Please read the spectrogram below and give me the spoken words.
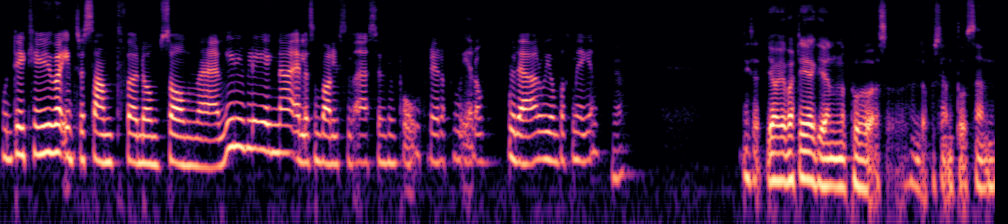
Och det kan ju vara intressant för de som eh, vill bli egna eller som bara liksom är sugen på att få reda på mer om hur det är att jobba som egen. Ja. Exakt. Jag har varit egen på alltså, 100% då sedan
